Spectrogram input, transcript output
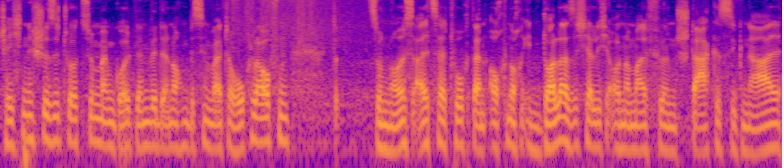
technische Situation beim Gold, wenn wir da noch ein bisschen weiter hochlaufen, so ein neues Allzeithoch dann auch noch in Dollar sicherlich auch nochmal für ein starkes Signal,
